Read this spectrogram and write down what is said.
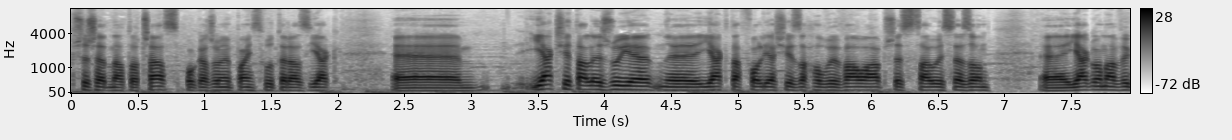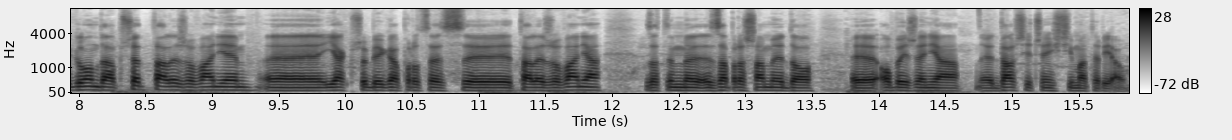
przyszedł na to czas. Pokażemy Państwu teraz, jak, jak się talerzuje, jak ta folia się zachowywała przez cały sezon, jak ona wygląda przed talerzowaniem, jak przebiega proces e, Zatem e, zapraszamy do e, obejrzenia e, dalszej części materiału.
